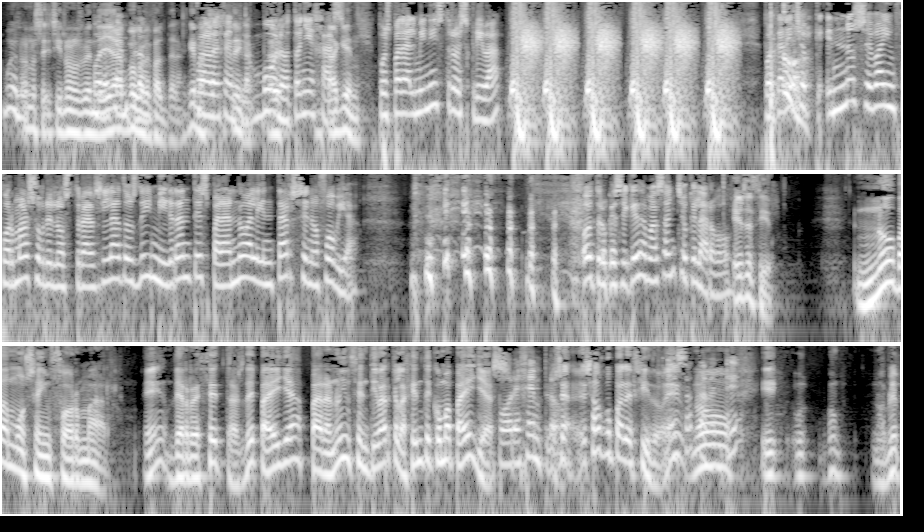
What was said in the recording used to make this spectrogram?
Bueno, no sé, si no nos vende Por ya, ejemplo, poco le faltará. ¿Qué por más? ejemplo. Venga, bueno, Toñejas. ¿A quién? Pues para el ministro Escriba. Porque ha dicho que no se va a informar sobre los traslados de inmigrantes para no alentar xenofobia. Otro que se queda más ancho que largo. Es decir, no vamos a informar ¿eh? de recetas de paella para no incentivar que la gente coma paellas. Por ejemplo. O sea, es algo parecido, ¿eh? Exactamente. No, y, uh, no hable-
